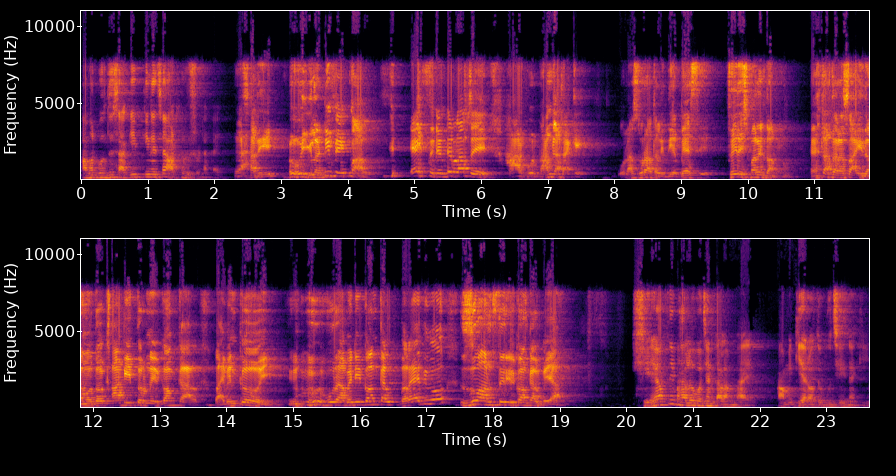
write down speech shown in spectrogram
আমার বন্ধু সাকিব কিনেছে আঠারোশো টাকায়। আরে ওইগুলো ডিফেক্ট মাল। অ্যাক্সিডেন্টের লাশে হাড় গোড় ভাঙ্গা থাকে। ওরা জোড়াতালি দিয়ে বেসে ফেরেশ মালের দামে। তাছাড়া চাহিদা মতো খাঁটি তরুণের কঙ্কাল পাইবেন কই? বুড়া বেটির কঙ্কাল ধরাই দিব জোয়ান স্ত্রীর কঙ্কাল পেয়া। সে আপনি ভালো বোঝেন কালাম ভাই আমি কি আর অত বুঝি নাকি?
